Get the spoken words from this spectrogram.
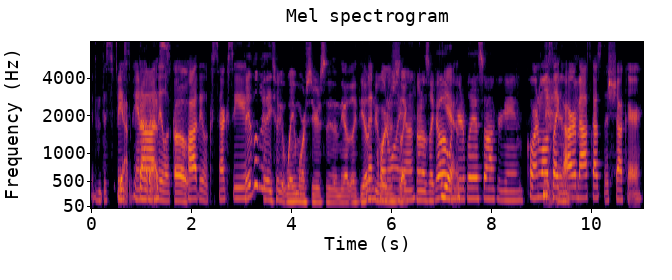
They have this face Yeah, paint on. They look Oh. hot. They look sexy. They look like they took it way more seriously than the other. Like the other Than people were Cornwall, just yeah. like, Cornwall's like, oh, Yeah. we're here to play a soccer game. Cornwall's like And- our mascot's the shucker,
